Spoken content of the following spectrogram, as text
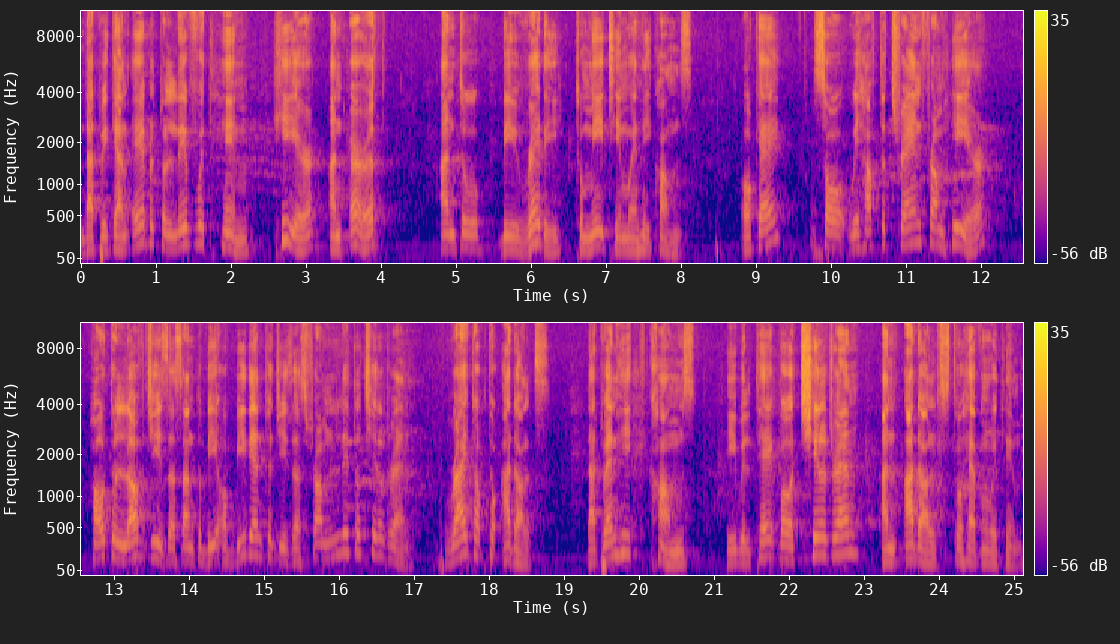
That we can able to live with him here on earth and to be ready to meet him when he comes. Okay? So we have to train from here how to love Jesus and to be obedient to Jesus from little children right up to adults. That when he comes, he will take both children and adults to heaven with him.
